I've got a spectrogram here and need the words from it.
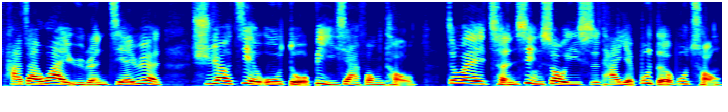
他在外与人结怨，需要借屋躲避一下风头。这位诚信兽医师，他也不得不从，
